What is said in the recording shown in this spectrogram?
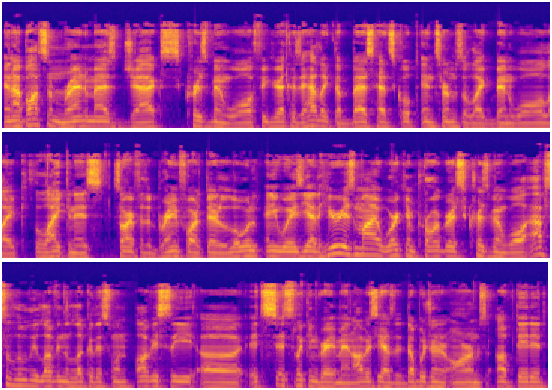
And I bought some random ass Jakks Chris Benoit figure because it had like the best head sculpt in terms of like Benoit like likeness. Sorry for the brain fart there, lol. Anyways, yeah, here is my work in progress Chris Benoit. Absolutely loving the look of this one. Obviously, uh, it's it's looking great, man. Obviously has the double jointed arms updated.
